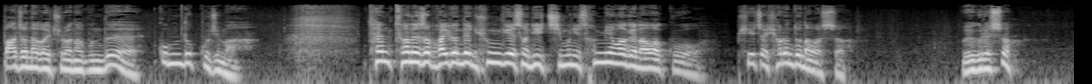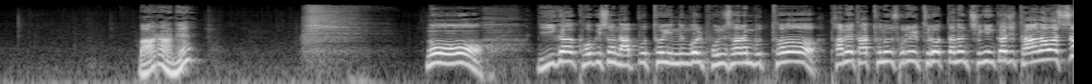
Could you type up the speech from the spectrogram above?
빠져나갈 줄 아나 본데 꿈도 꾸지 마. 텐트 안에서 발견된 흉기에서 네 지문이 선명하게 나왔고 피해자 혈흔도 나왔어. 왜 그랬어? 말 안 해? 너 네가 거기서 납붙어 있는 걸 본 사람부터 밤에 다투는 소리를 들었다는 증인까지 다 나왔어!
